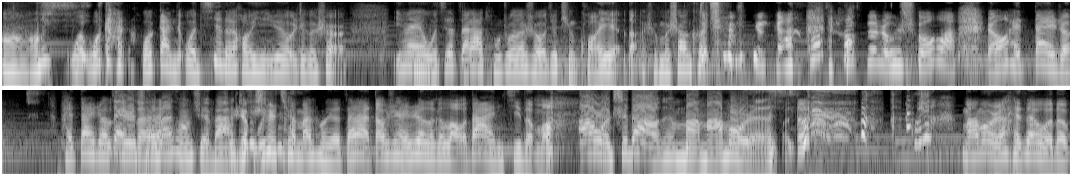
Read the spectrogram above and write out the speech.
嗯，我我感我感觉我记得好像隐约有这个事儿，因为我记得咱俩同桌的时候就挺狂野的，什么上课 吃饼干，然后各种说话，然后还带着。还带着带着全班同学吧？不是不是全班同学，咱俩当时还认了个老大，你记得吗？啊，我知道，那马马某人。对，马某人还在我的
